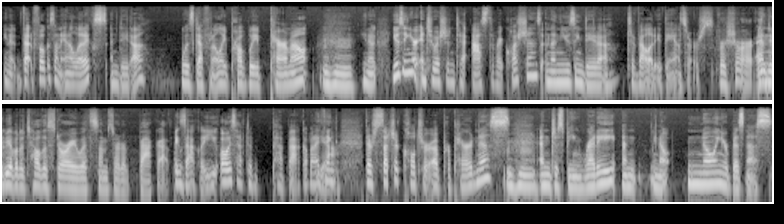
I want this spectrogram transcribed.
you know, that focus on analytics and data was definitely probably paramount. Mm-hmm. You know, using your intuition to ask the right questions and then using data to validate the answers. For sure. And, to be able to tell the story with some sort of backup. Exactly. You always have to have backup. And I Yeah. think there's such a culture of preparedness Mm-hmm. and just being ready and, you know, knowing your business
